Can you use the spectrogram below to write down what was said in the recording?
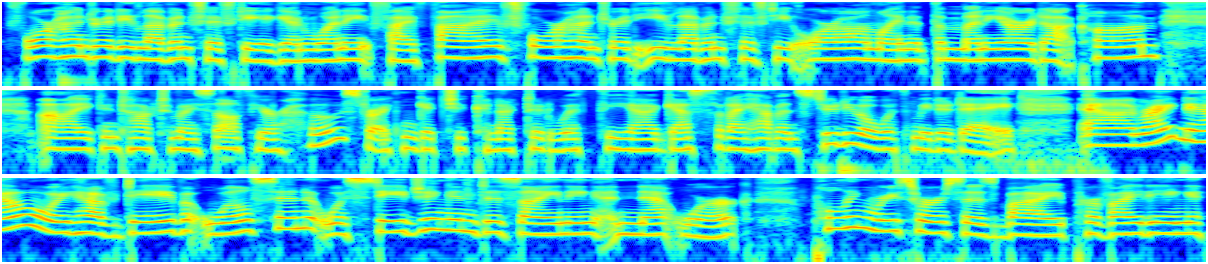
400 1150. Again, 1 855 400 1150 or online at themoneyhour.com. Uh, you can talk to myself, your host, or I can get you connected with the uh, guests that I have in studio with me today. And right now we have Dave Wilson with Staging and Designing Network, pulling resources by providing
